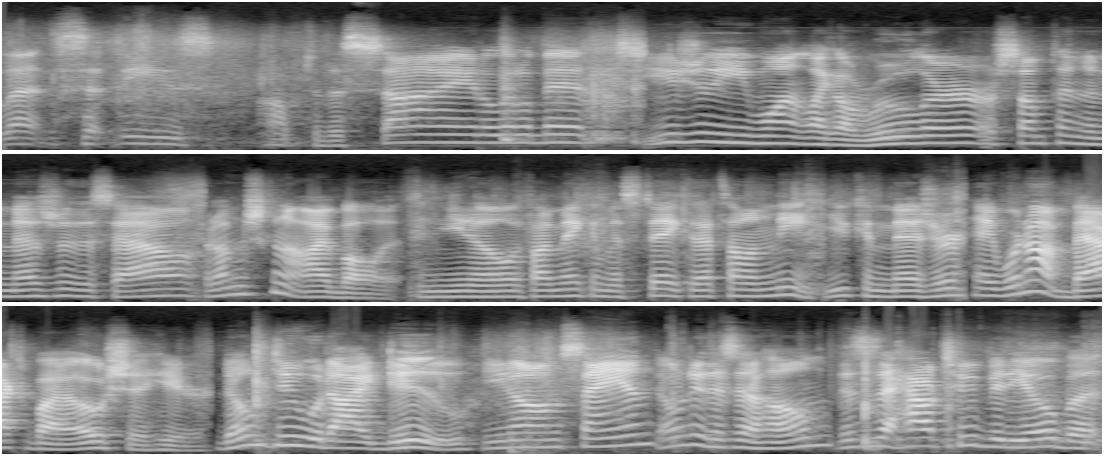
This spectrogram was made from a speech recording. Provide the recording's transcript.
let's set these off to the side a little bit. Usually you want like a ruler or something to measure this out, but I'm just gonna eyeball it. And you know, if I make a mistake, that's on me. You can measure. Hey, we're not backed by OSHA here. Don't do what I do. You know what I'm saying? Don't do this at home. This is a how-to video, but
